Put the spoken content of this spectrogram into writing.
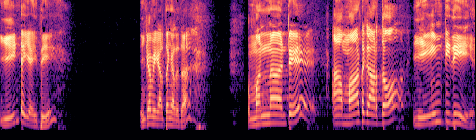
ఏంటయ్యా ఇది? ఇంకా మీకు అర్థం కాలేదా? మన్నా అంటే ఆ మాటకు అర్థం ఏంటిది?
